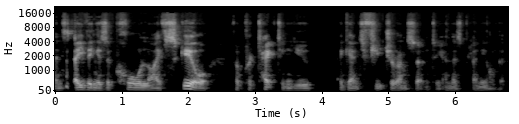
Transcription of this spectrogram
then saving is a core life skill for protecting you against future uncertainty. And there's plenty of it.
